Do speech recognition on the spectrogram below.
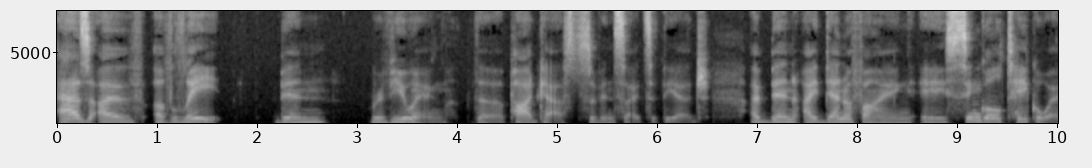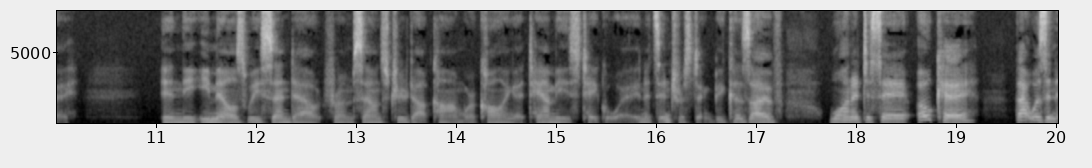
As I've of late been reviewing the podcasts of Insights at the Edge, I've been identifying a single takeaway in the emails we send out from SoundsTrue.com. We're calling it Tami's Takeaway. And it's interesting because I've wanted to say, okay, that was an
